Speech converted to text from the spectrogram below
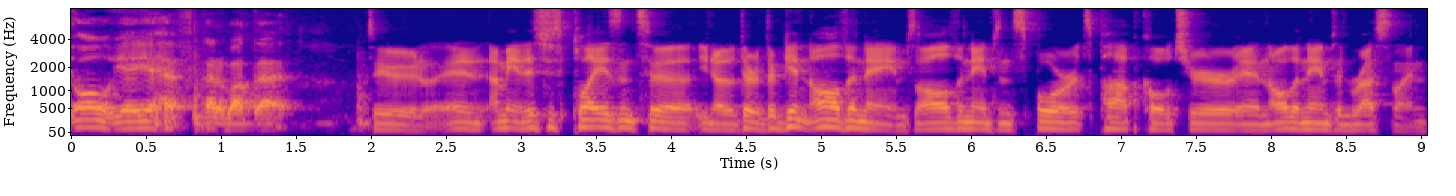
Oh yeah, yeah, I forgot about that, dude. And I mean, it just plays into you know they're they're getting all the names, all the names in sports, pop culture, and all the names in wrestling.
